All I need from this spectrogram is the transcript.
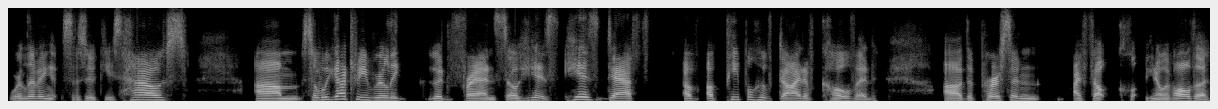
were living at Suzuki's house. Um, so we got to be really good friends. So his his death of, of people who've died of COVID, uh, the person I felt, you know, of all the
